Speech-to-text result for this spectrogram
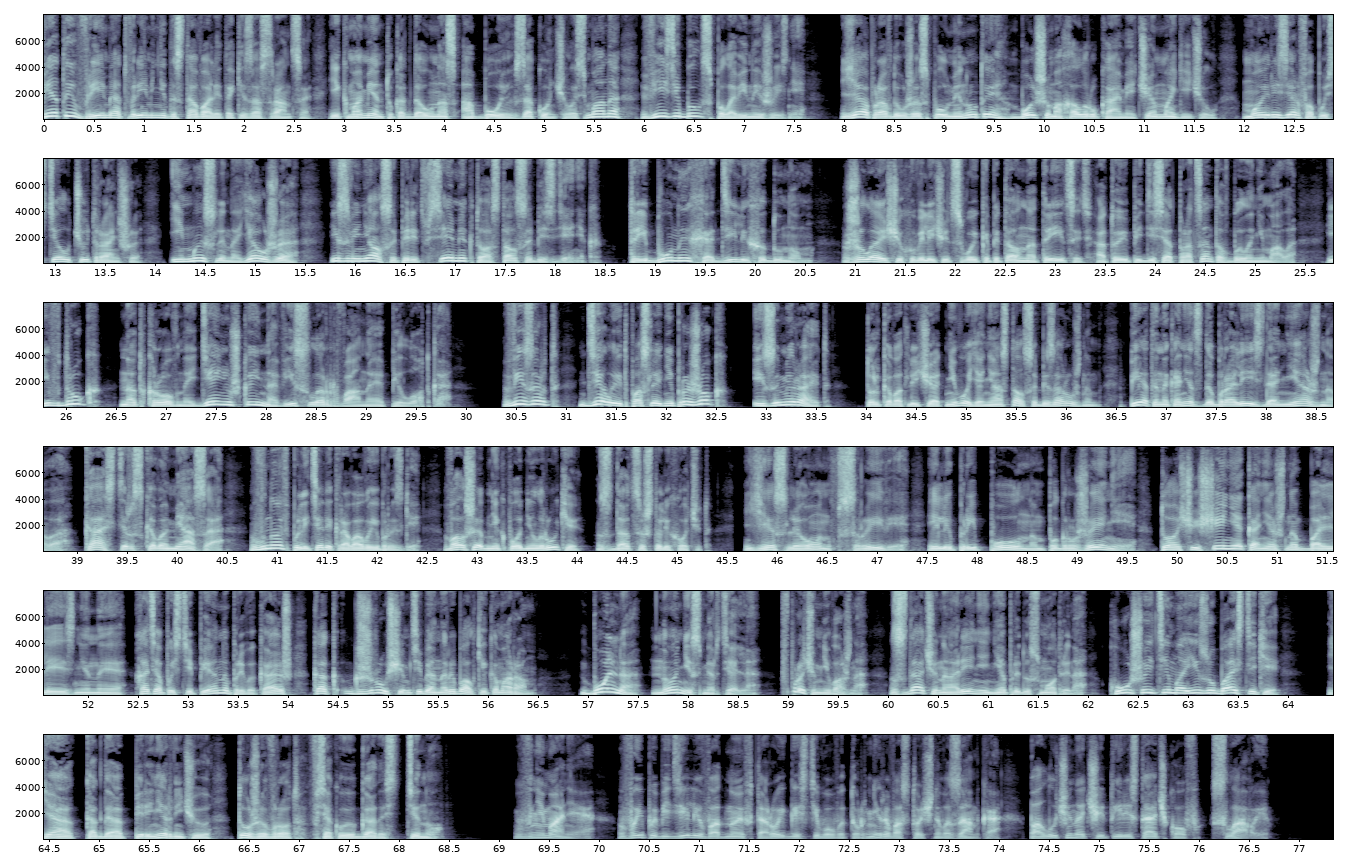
Петы время от времени доставали таки засранца, и к моменту, когда у нас обоих закончилась мана, Визи был с половиной жизни. Я, правда, уже с полминуты больше махал руками, чем магичил. Мой резерв опустел чуть раньше, и мысленно я уже извинялся перед всеми, кто остался без денег. Трибуны ходили ходуном. Желающих увеличить свой капитал на 30, а то и 50% было немало. И вдруг над кровной денежкой нависла рваная пилотка. Визард делает последний прыжок и замирает. Только в отличие от него я не остался безоружным. Петы, наконец, добрались до нежного, кастерского мяса. Вновь полетели кровавые брызги. Волшебник поднял руки, сдаться что ли хочет. Если он в срыве или при полном погружении, то ощущения, конечно, болезненные, хотя постепенно привыкаешь, как к жрущим тебя на рыбалке комарам. Больно, но не смертельно. Впрочем, неважно. Сдача на арене не предусмотрена. Кушайте мои зубастики. Я, когда перенервничаю, тоже в рот всякую гадость тяну. Внимание! Вы победили в 1-2 гостевого турнира Восточного замка. Получено 400 очков славы.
